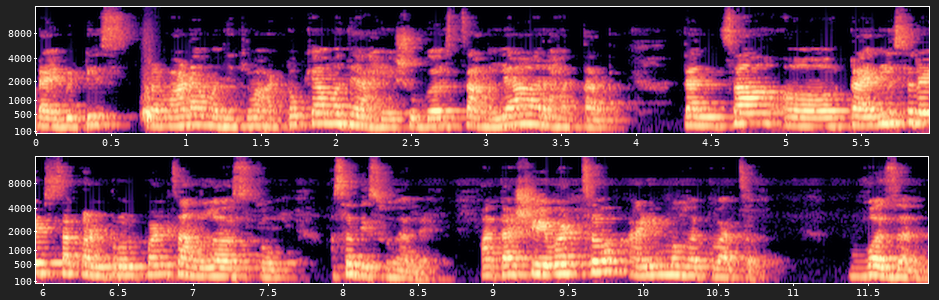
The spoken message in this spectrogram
डायबिटीस प्रमाणामध्ये किंवा आटोक्यामध्ये आहे शुगर्स चांगल्या राहतात त्यांचा ट्रायग्लिसराईड्सचा कंट्रोल पण चांगला असतो असं दिसून आलंय. आता शेवटचं आणि महत्त्वाचं वजन.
